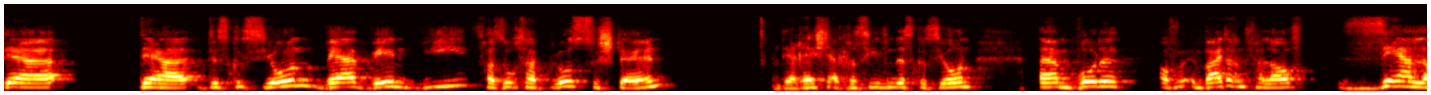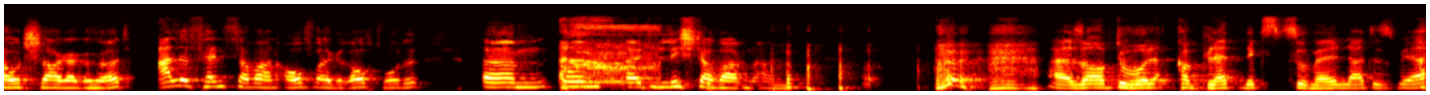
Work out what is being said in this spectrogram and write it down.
der der Diskussion, wer wen wie versucht hat bloßzustellen, der recht aggressiven Diskussion, ähm, wurde auf, im weiteren Verlauf sehr laut Schlager gehört. Alle Fenster waren auf, weil geraucht wurde. Ähm, und äh, die Lichter waren an. Also ob du wohl komplett nichts zu melden hattest mehr.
